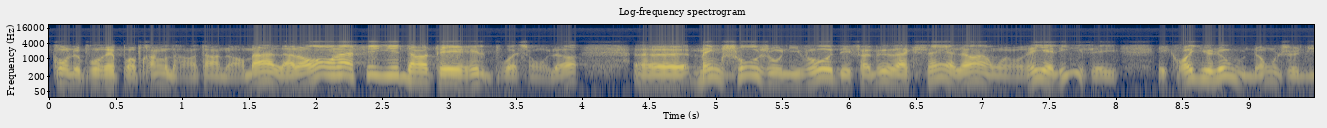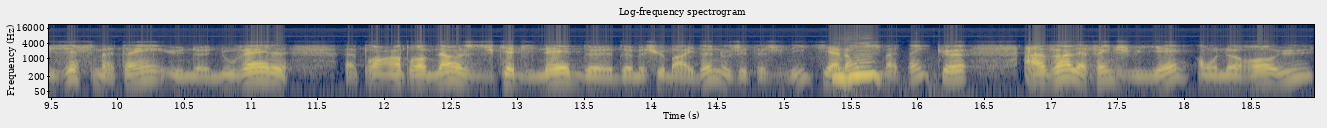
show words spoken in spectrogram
qu'on ne pourrait pas prendre en temps normal. Alors, on a essayé d'enterrer le poisson là. Euh, même chose au niveau des fameux vaccins. Là, on réalise, et, croyez-le ou non, je lisais ce matin une nouvelle euh, en provenance du cabinet de, M. Biden aux États-Unis qui annonce mm-hmm. ce matin que avant la fin de juillet, on aura eu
